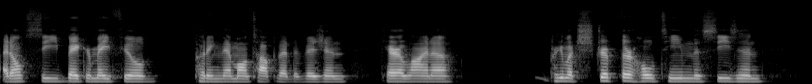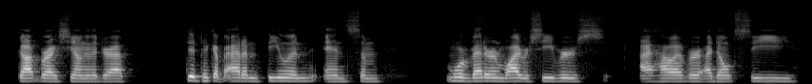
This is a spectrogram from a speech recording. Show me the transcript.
I don't see Baker Mayfield putting them on top of that division. Carolina pretty much stripped their whole team this season. Got Bryce Young in the draft. Did pick up Adam Thielen and some more veteran wide receivers. I, however, I don't see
